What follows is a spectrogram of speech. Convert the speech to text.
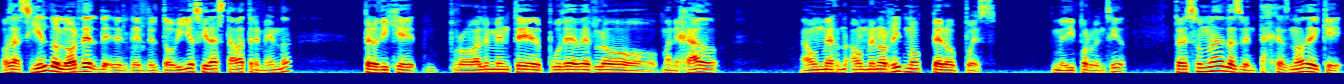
O sea, sí el dolor del, del, tobillo sí era, estaba tremendo. Pero dije, probablemente pude haberlo manejado a un, a un menor ritmo, pero pues me di por vencido. Entonces, una de las ventajas, ¿no? De que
